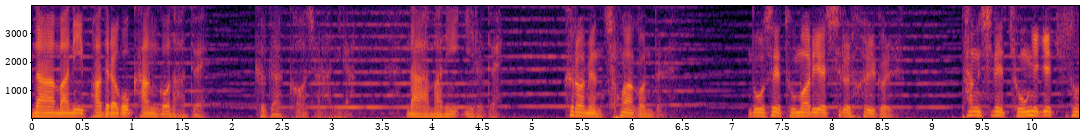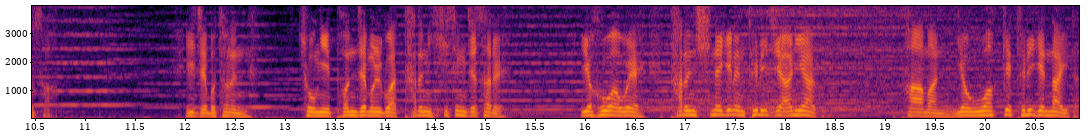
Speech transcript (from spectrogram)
나만이 받으라고 강권하되 그가 거절하니라 나만이 이르되 그러면 청하건대 노새 두 마리의 실을 흙을 당신의 종에게 주소서. 이제부터는 종이 번제물과 다른 희생 제사를 여호와 외 다른 신에게는 드리지 아니하고 다만 여호와께 드리겠나이다.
